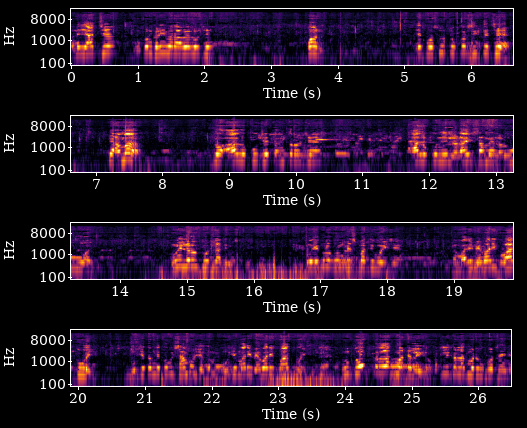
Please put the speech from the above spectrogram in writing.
અને યાદ છે, હું પણ ઘણી વાર આવેલો છે. પણ એક વસ્તુ ચોક્કસ રીતે છે કે આમાં જો આ લોકો છે તંત્ર છે આ લોકોની લડાઈ સામે લડવું હોય. હું લડું છું એટલા દિવસથી. હું એકલો કોંગ્રેસમાંથી હોય છે. મારી વ્યવહારિક વાત હોય. હું જે તમને કહું સાંભળજો તમે. હું જે મારી વ્યવહારિક વાત હોય, હું દોઢ કલાક માટે લઈ લઉં. કેટલી કલાક માટે ઊભો થઈને?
